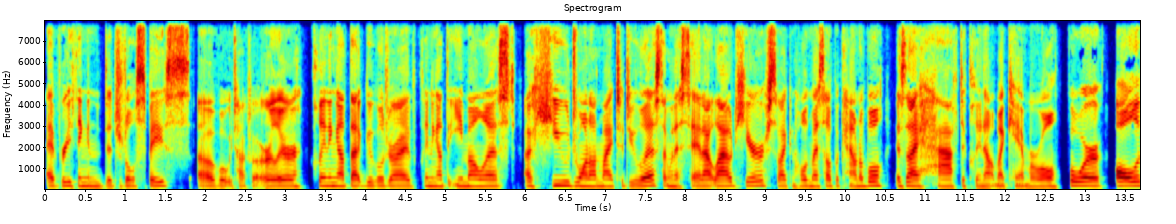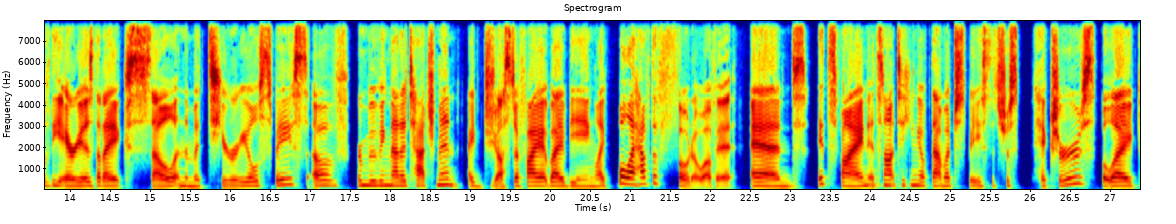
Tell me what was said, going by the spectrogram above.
everything in the digital space of what we talked about earlier. Cleaning out that Google Drive, cleaning out the email list. A huge one on my to do list, I'm going to say it out loud here so I can hold myself accountable, is I have to clean out my camera roll for all of the areas that I excel in the material space of removing that attachment. I justify it by being like, well, I have the photo of it and it's fine. It's not taking up that much space. It's just pictures. But like,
